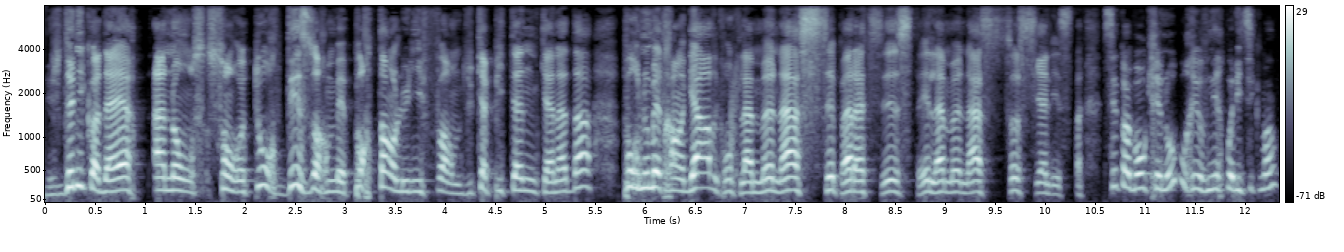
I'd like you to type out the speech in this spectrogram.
Denis Coderre annonce son retour désormais portant l'uniforme du capitaine Canada pour nous mettre en garde contre la menace séparatiste et la menace socialiste. C'est un bon créneau pour revenir politiquement?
